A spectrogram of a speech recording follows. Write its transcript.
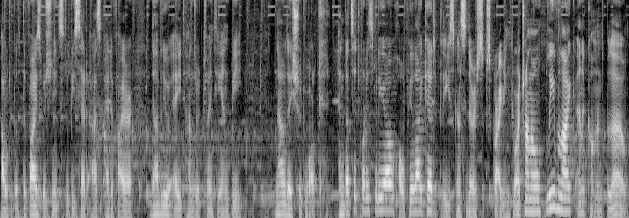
output device which needs to be set as edifier W820NB now they should work. And that's it for this video. Hope you like it. Please consider subscribing to our channel. Leave a like and a comment below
